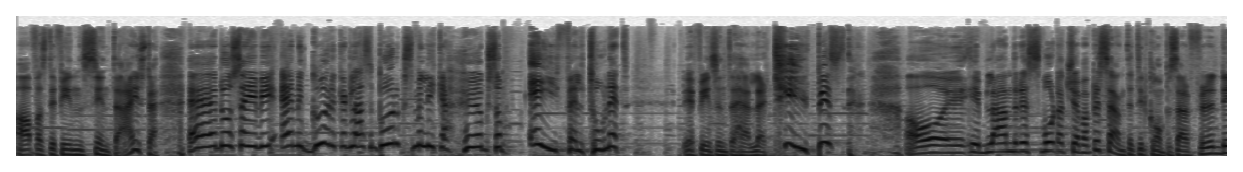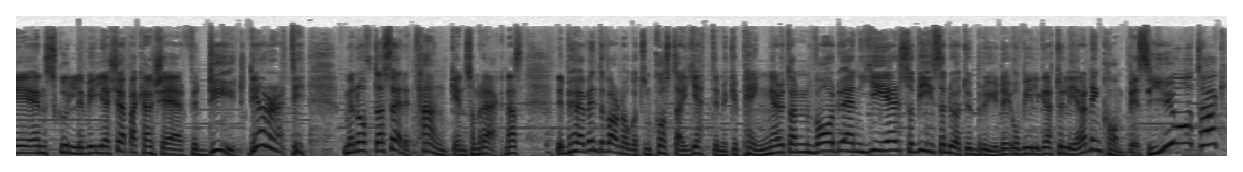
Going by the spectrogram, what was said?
Ja, fast det finns inte. Ja, just det. Eh, då säger vi en gurkaglassburk som är lika hög som Eiffeltornet. Det finns inte heller. Typiskt! Ja, ibland är det svårt att köpa presenter till kompisar för det en skulle vilja köpa kanske är för dyrt. Det har du rätt i. Men ofta så är det tanken som räknas. Det behöver inte vara något som kostar jättemycket pengar utan vad du än ger så visar du att du bryr dig och vill gratulera din kompis. Ja, tack!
